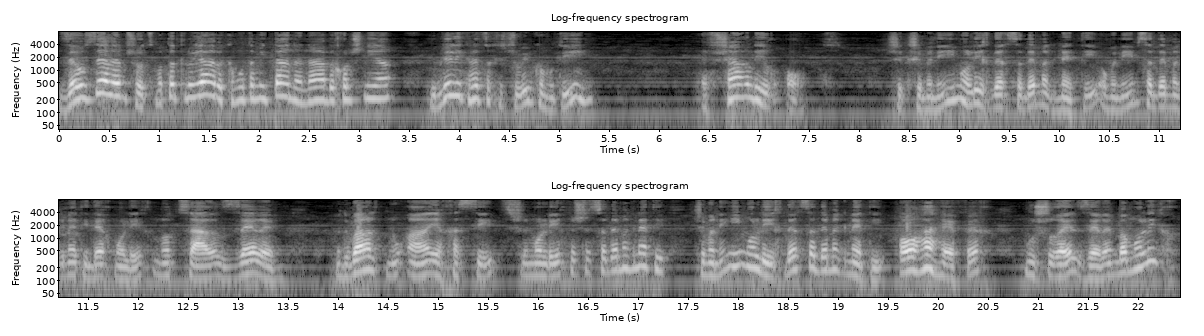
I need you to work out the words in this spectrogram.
זהו זרם שעוצמתו תלויה בכמות המטען הנעה בכל שנייה. מבלי להיכנס לחישובים כמותיים, אפשר לראות שכשמניעים מוליך דרך שדה מגנטי, או מניעים שדה מגנטי דרך מוליך, נוצר זרם. מדובר על תנועה יחסית של מוליך ושל שדה מגנטי. כשמניעים מוליך דרך שדה מגנטי, או ההפך, מושרה זרם במוליך.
